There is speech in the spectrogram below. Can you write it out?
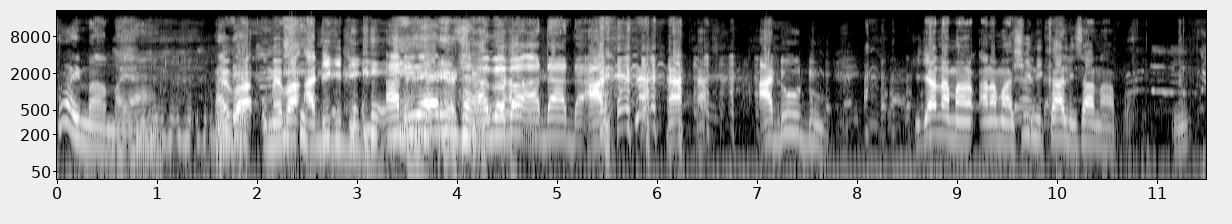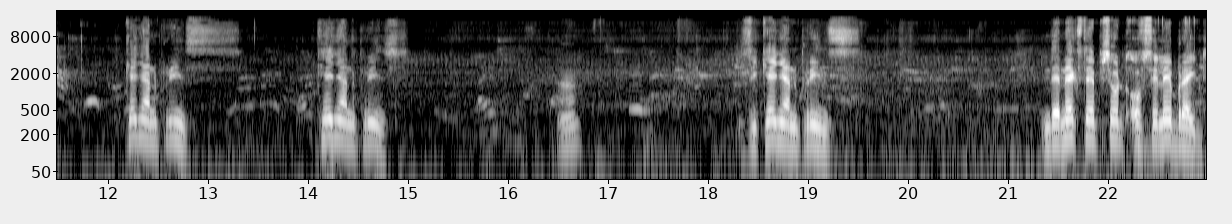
Hoi mama ya. Umeva umeva adigi digi. And there is Amevaa adada. Adudu. Kijana ma, ana mashini kali sana hapo. Hmm? Kenyan Prince. Kenyan Prince. Huh? The Kenyan Prince. In the next episode of Celebrate.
